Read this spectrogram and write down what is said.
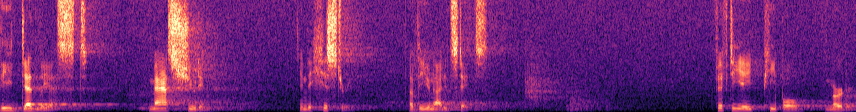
the deadliest mass shooting in the history of the United States. 58 people murdered,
